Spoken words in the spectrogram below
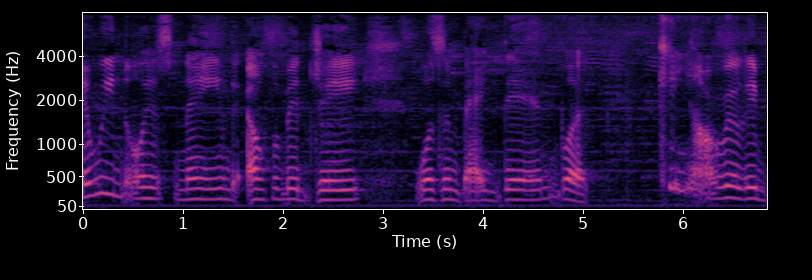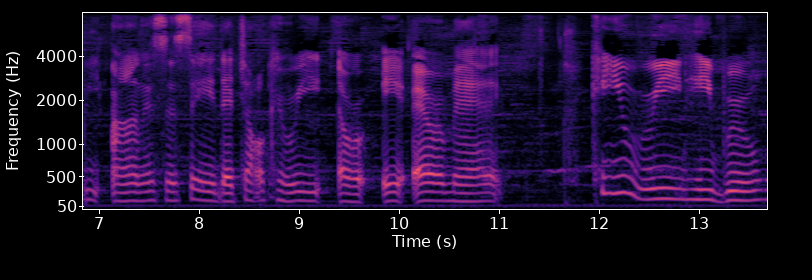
And we know his name, the alphabet J wasn't back then, but can y'all really be honest and say that y'all can read Aramaic? Can you read Hebrew?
